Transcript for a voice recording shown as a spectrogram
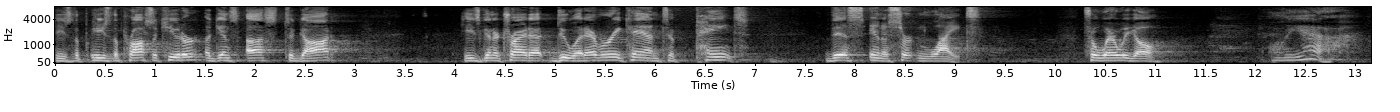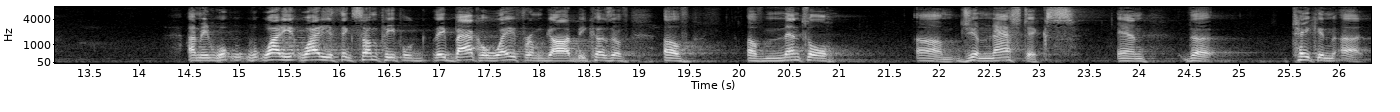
He's the, he's the prosecutor against us to God. He's going to try to do whatever he can to paint this in a certain light to where we go, oh, yeah. I mean, why do you, why do you think some people, they back away from God because of, of of mental um, gymnastics and the taking uh,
